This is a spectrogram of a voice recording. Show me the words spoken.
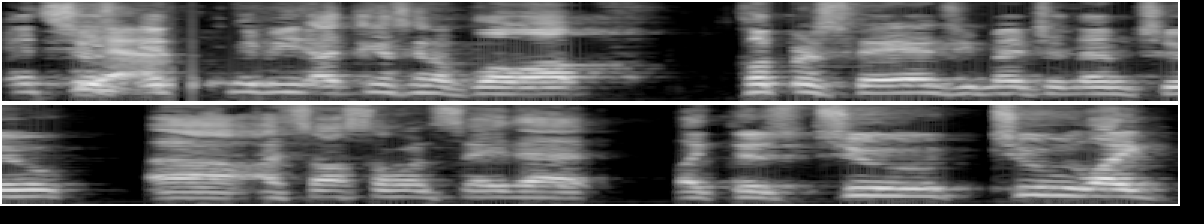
it's just yeah. it's gonna be. I think it's gonna blow up. Clippers fans, you mentioned them too. Uh, I saw someone say that like there's two two like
